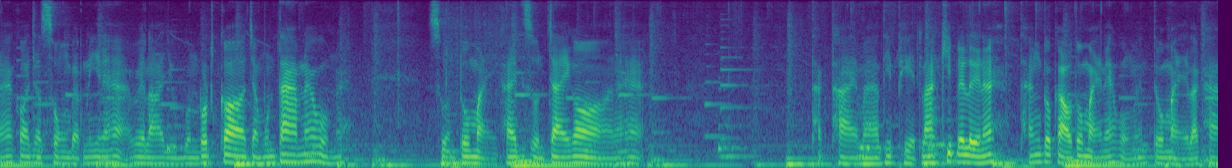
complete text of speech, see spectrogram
นะก็จะทรงแบบนี้นะฮะเวลาอยู่บนรถก็จะมุนตามนะครับผมนะส่วนตัวใหม่ใครที่สนใจก็นะฮะทักทายมาที่เพจล่างคลิปได้เลยนะ ทั้งตัวเก่าตัวใหม่นะครับผมตัวใหม่ราคา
